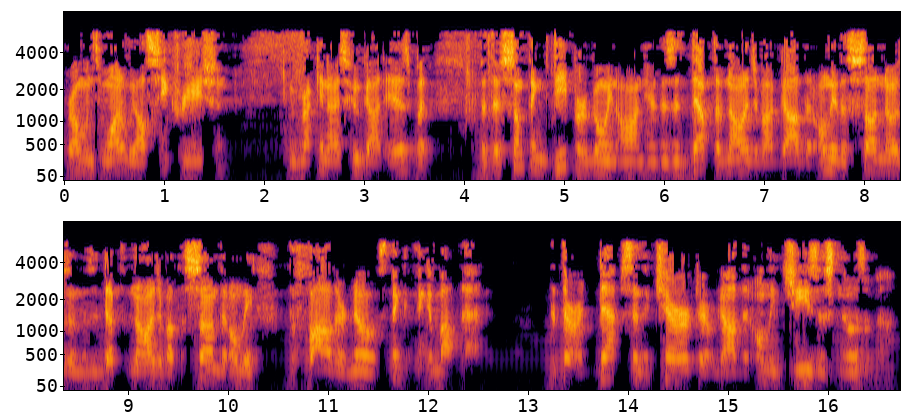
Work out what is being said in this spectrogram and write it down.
Romans 1, we all see creation. We recognize who God is, but, but there's something deeper going on here. There's a depth of knowledge about God that only the Son knows, and there's a depth of knowledge about the Son that only the Father knows. Think, think about that. That there are depths in the character of God that only Jesus knows about.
